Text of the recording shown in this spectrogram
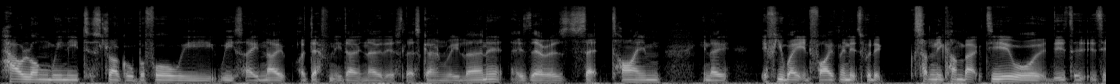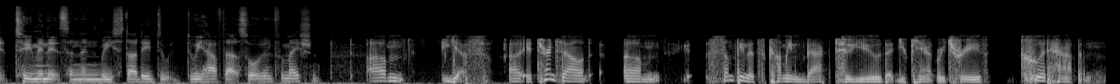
how long we need to struggle before we, we say, no, I definitely don't know this, let's go and relearn it? Is there a set time? You know, if you waited five minutes, would it suddenly come back to you, or is it, is it two minutes and then restudy? Do, do we have that sort of information? Um, yes. Uh, it turns out um, something that's coming back to you that you can't retrieve could happen.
